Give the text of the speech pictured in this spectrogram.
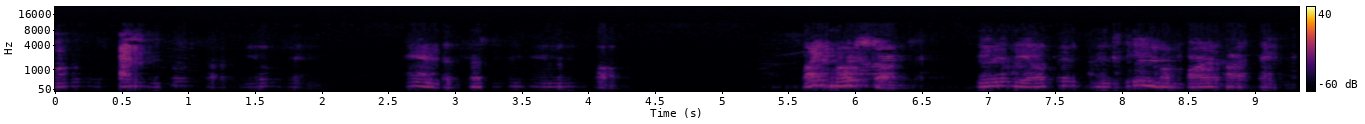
Along with his friend and co-star Neil James and their trusty companion Love. Like most stars, being in the open and being bombarded by fans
